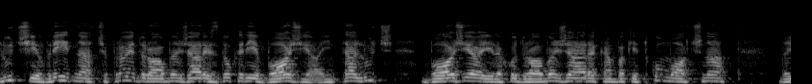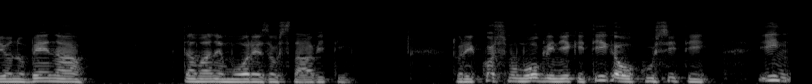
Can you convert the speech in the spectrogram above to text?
Luč je vredna, čeprav je droben žarek, zato ker je božja in ta luč božja je lahko droben žarek, ampak je tako močna, da jo nobena tama ne more zaustaviti. Torej, ko smo mogli nekaj tega okusiti in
